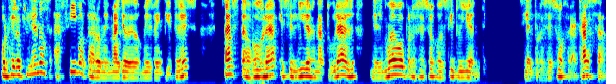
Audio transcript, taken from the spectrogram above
Porque los chilenos así votaron en mayo de 2023, hasta ahora es el líder natural del nuevo proceso constituyente. Si el proceso fracasa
